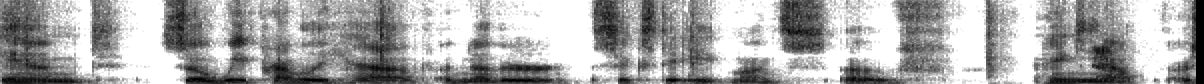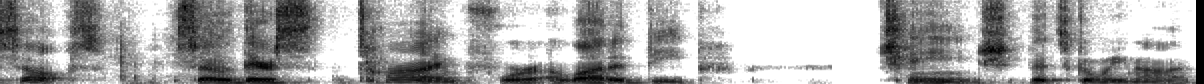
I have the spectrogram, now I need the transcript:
And so we probably have another six to eight months of hanging yeah. out with ourselves. So there's time for a lot of deep change that's going on.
